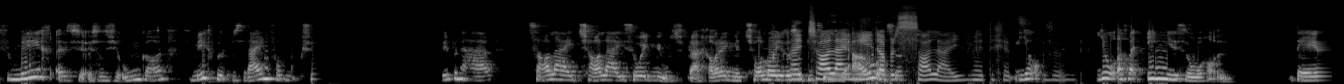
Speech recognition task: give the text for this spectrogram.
für mich, es ist, es ist ja Ungarn, für mich würde man es rein vom Geschriebenen her Zalai, Chalai so irgendwie aussprechen. Aber irgendwie Choloi oder so. Nein, Chalai nicht, auch, aber also, Salai hätte ich jetzt. Ja. Also, Ja, also irgendwie so halt. Der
